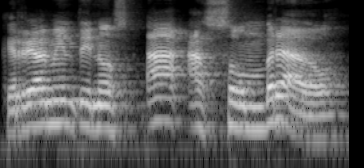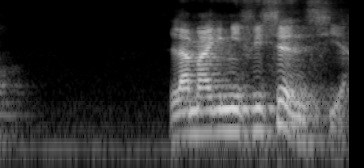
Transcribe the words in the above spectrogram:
que realmente nos ha asombrado la magnificencia.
